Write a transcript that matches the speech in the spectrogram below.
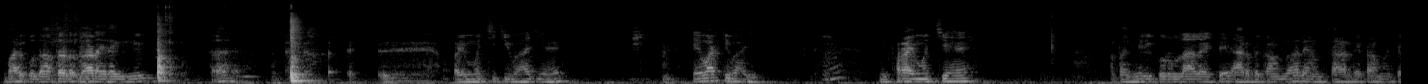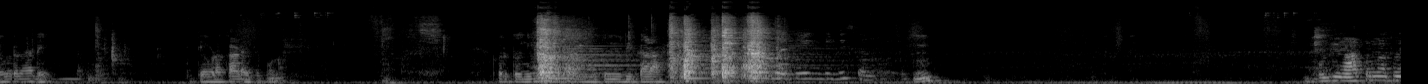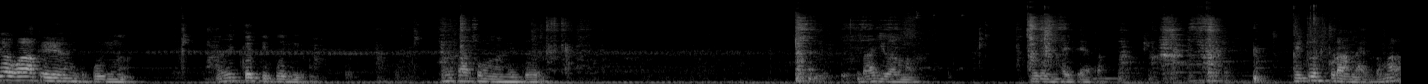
बायको दातड काढायला लागली. बाई मच्छीची भाजी आहे. हे वाटकी भाजी. ही फ्राय मच्छी आहे. आता निरी करून लागायचे अर्ध काम झाले आमचं अर्ध्या कामाच्या वर झाले तेवढा काढायचं पुन्हा. करतो निहारी तुम्ही बी काढा पूर्वीनं आता आतून सुद्धा गोळा केलेला नाही पूर्वीनं अरे करते पूर्वी टाकून नाही तर? भाजी करून खायचे आता. हे तोच पुढं आणलाय तुम्हाला.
